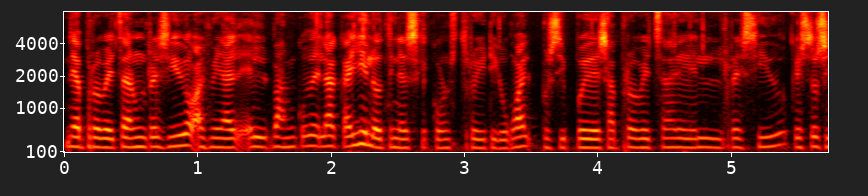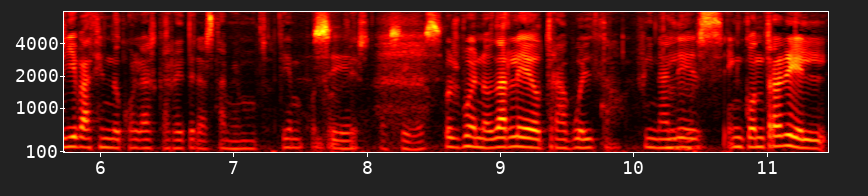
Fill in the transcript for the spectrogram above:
de aprovechar un residuo. Al final, el banco de la calle lo tienes que construir igual, pues si puedes aprovechar el residuo, que esto se lleva haciendo con las carreteras también mucho tiempo. Entonces, así es. Pues bueno, darle otra vuelta. Al final es encontrar el,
